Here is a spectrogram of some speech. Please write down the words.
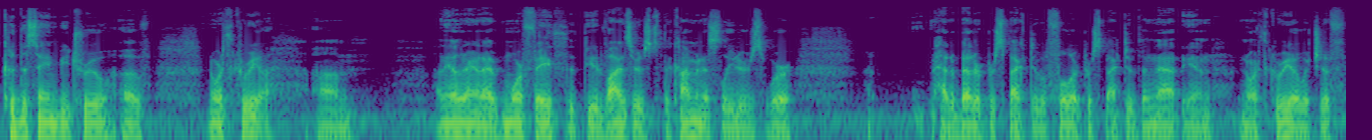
could the same be true of North Korea? Um, on the other hand, I have more faith that the advisors to the communist leaders were had a better perspective, a fuller perspective than that in North Korea, which if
